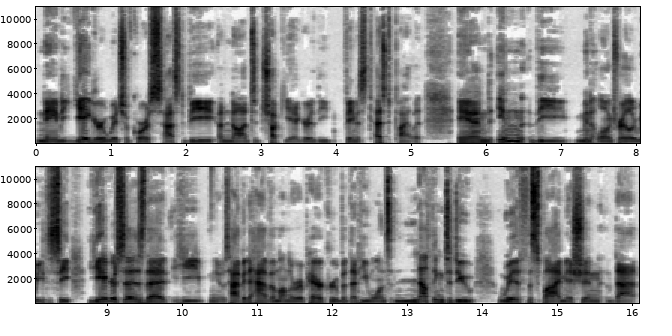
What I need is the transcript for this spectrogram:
named Yeager, which of course has to be a nod to Chuck Yeager, the famous test pilot. And in the minute long trailer, we get to see Yeager says that he you is happy to have him on the repair crew, but that he wants nothing to do with the spy mission that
